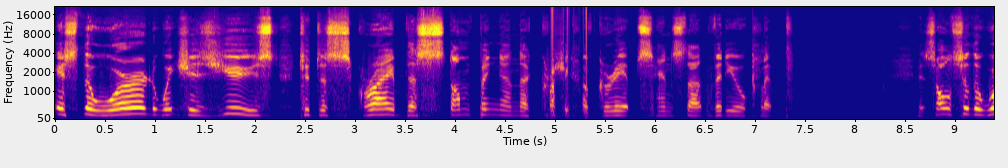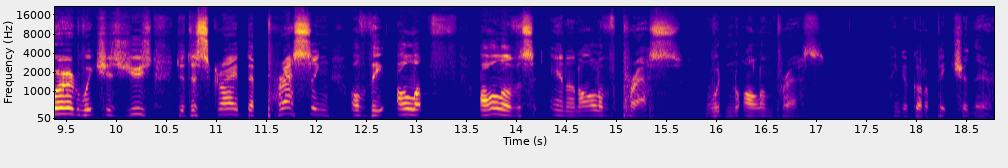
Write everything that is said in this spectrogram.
It's the word which is used to describe the stumping and the crushing of grapes, hence that video clip. It's also the word which is used to describe the pressing of the olive olives in an olive press, wooden olive press. I think I've got a picture there.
